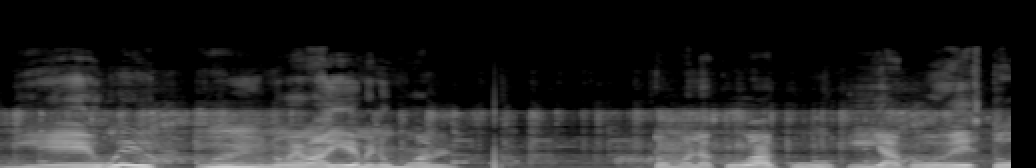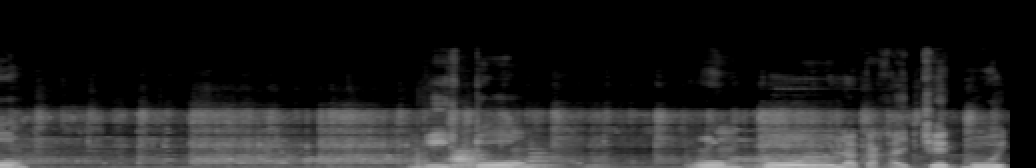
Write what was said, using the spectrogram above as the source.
Bien. Uy. Uy, no me mareé, menos mal. Tomo la Kuaku y hago esto. Listo. Rompo la caja de checkpoint.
